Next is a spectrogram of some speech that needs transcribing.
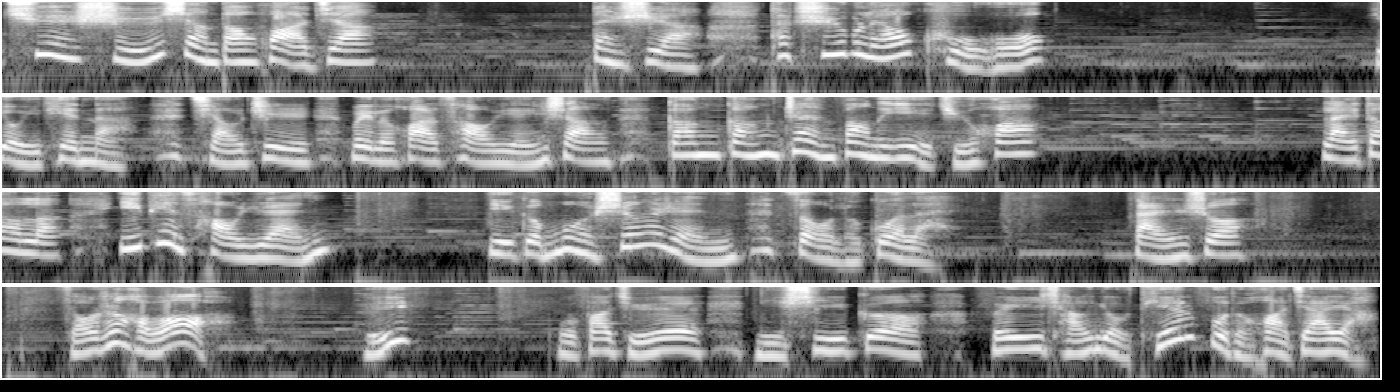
确实想当画家，但是啊，他吃不了苦。有一天呐，乔治为了画草原上刚刚绽放的野菊花，来到了一片草原，一个陌生人走了过来。那人说：“早上好啊！诶。”我发觉你是一个非常有天赋的画家呀。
